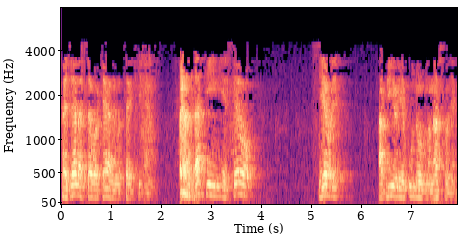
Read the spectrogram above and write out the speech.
Feđele se o kjane u tekijem. Zatim je seo Sjeo je, a bio je udobno naslonjen.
